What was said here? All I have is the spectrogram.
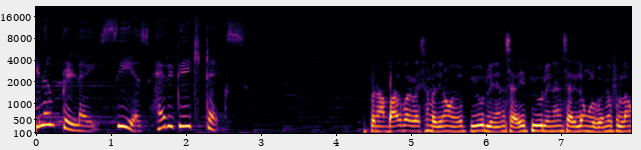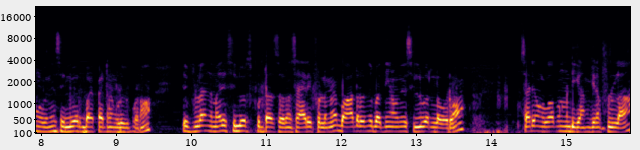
இளம்பிள்ளை சிஎஸ் ஹெரிடேஜ் டெக்ஸ் இப்போ நான் பார்க்க போகிற கலெக்ஷன் பார்த்தீங்கன்னா வந்து pure linen sari pure linen சாரியில் உங்களுக்கு வந்து ஃபுல்லாக உங்களுக்கு வந்து சில்வர் பாய் பேட்டர்ன் கொடுக்க போகிறோம் இது ஃபுல்லாக இந்த மாதிரி சில்வர் ஸ்புட்டாஸ் வரும் சாரி ஃபுல்லுமே பார்டர் வந்து பார்த்தீங்கன்னா வந்து சில்வரில் வரும். சாரி உங்களுக்கு ஓப்பன் பண்ணி காமிக்கிறேன் ஃபுல்லாக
